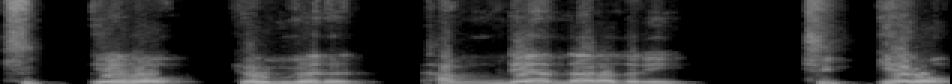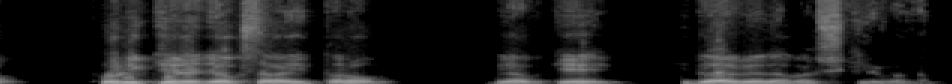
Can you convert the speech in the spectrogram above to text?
주께로 결국에는 강대한 나라들이 주께로 돌이키는 역사가 있도록 우리 함께 기도하며 있기를 바랍니다.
